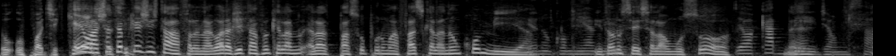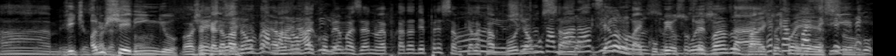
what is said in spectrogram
o, o podcast. Eu acho até assim? porque a gente tava falando agora, a Vitor tava falando que ela, ela passou por uma fase que ela não comia. Eu não comia Então não mesmo. sei se ela almoçou. Eu acabei né? de almoçar. Ah, gente. meu Gente, Deus, olha o só. cheirinho Ó, gente, ela não, tá ela não vai comer, mas é, não é por causa da depressão, porque ela acabou o de tá almoçar. maravilhoso. Se ela não vai comer, eu sou O Evandro vai, que eu É conheço.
